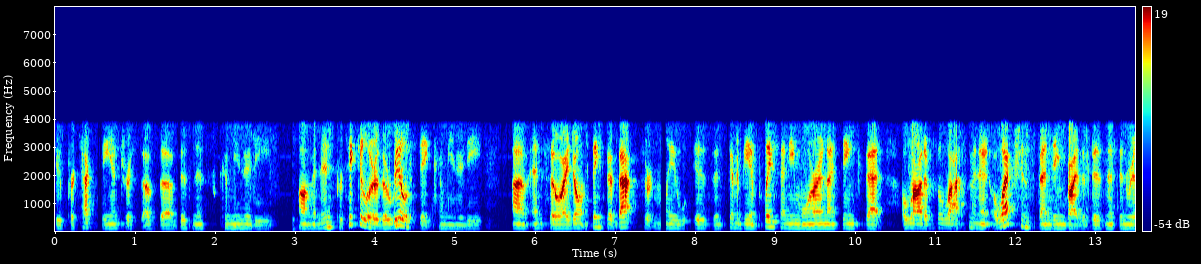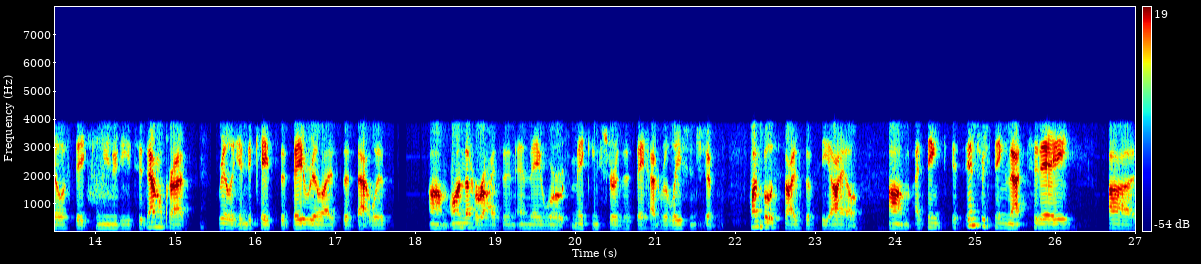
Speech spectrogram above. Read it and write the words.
to protect the interests of the business community, um, and in particular the real estate community. Um, and so I don't think that that certainly isn't going to be in place anymore. And I think that a lot of the last minute election spending by the business and real estate community to Democrats really indicates that they realized that that was um, on the horizon and they were making sure that they had relationships on both sides of the aisle. Um, I think it's interesting that today uh,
